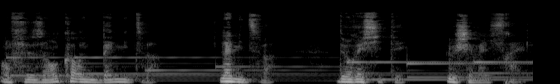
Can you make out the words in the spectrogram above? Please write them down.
en faisant encore une belle mitzvah, la mitzvah de réciter le schéma Israël.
